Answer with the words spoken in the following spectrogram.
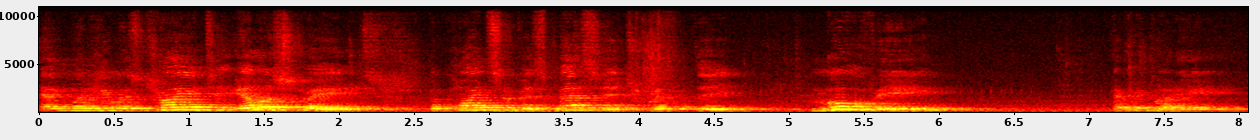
And when he was trying to illustrate the points of his message with the movie, everybody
